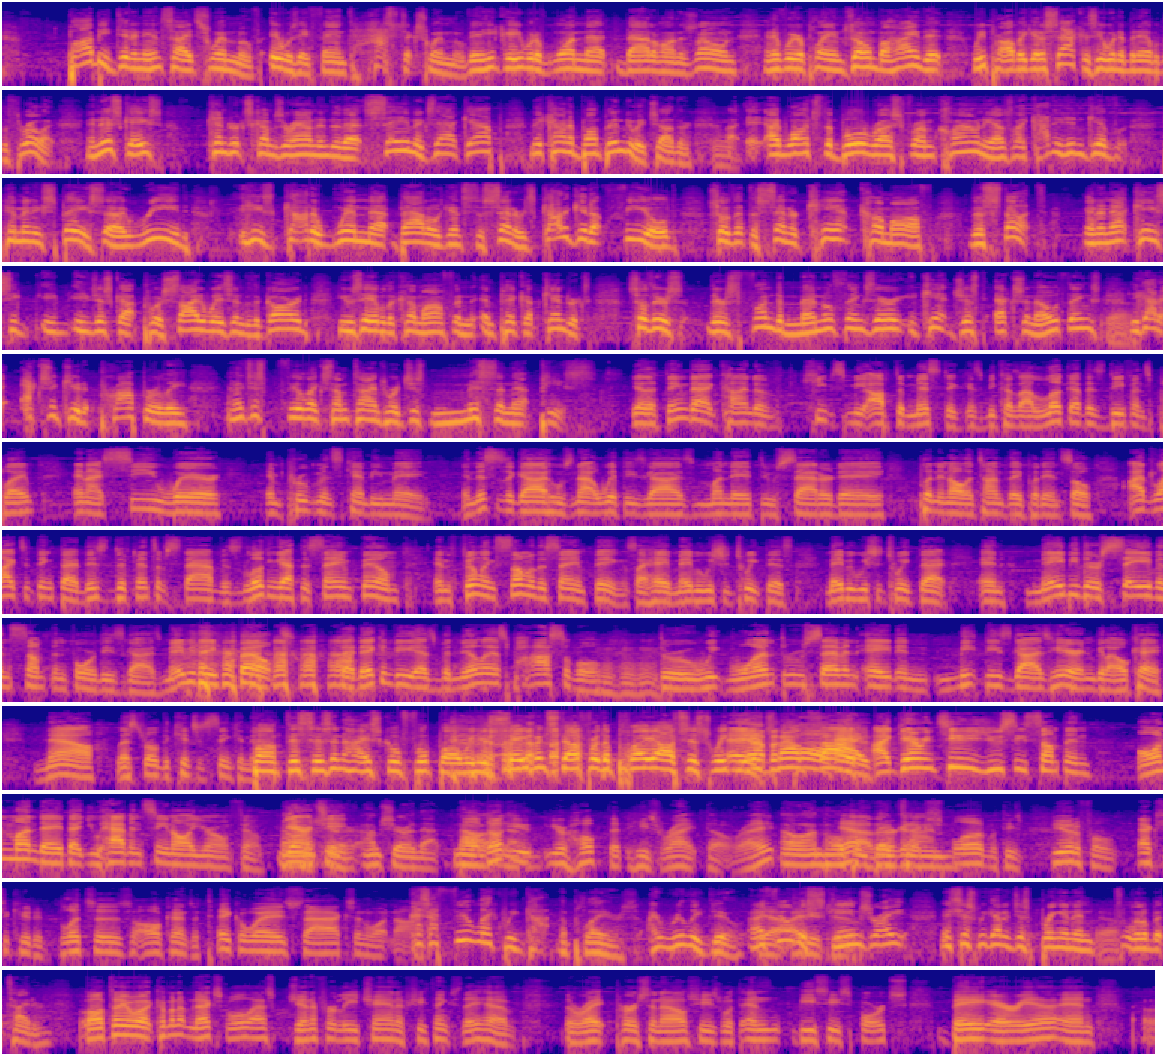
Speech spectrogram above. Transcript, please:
Bobby did an inside swim move. It was a fantastic swim move, and he, he would have won that battle on his own. And if we were playing zone behind it, we'd probably get a sack because he wouldn't have been able to throw it. In this case, Kendricks comes around into that same exact gap, they kind of bump into each other. I, I watched the bull rush from Clowney. I was like, God, he didn't give him any space. Uh, Reed, he's got to win that battle against the center. He's got to get upfield so that the center can't come off the stunt. And in that case, he, he, he just got pushed sideways into the guard. He was able to come off and, and pick up Kendricks. So there's there's fundamental things there. You can't just X and O things. You got to execute it properly. And I just feel like sometimes we're just missing that piece. Yeah, the thing that kind of keeps me optimistic is because I look at this defense play and I see where improvements can be made. And this is a guy who's not with these guys Monday through Saturday, putting in all the time that they put in. So I'd like to think that this defensive staff is looking at the same film and feeling some of the same things. Like, hey, maybe we should tweak this. Maybe we should tweak that. And maybe they're saving something for these guys. Maybe they felt that they can be as vanilla as possible through week one through seven, eight, and meet these guys here and be like, okay, now let's throw the kitchen sink in there. Bump, this isn't high school football where you're saving stuff for the playoffs this week Hey, against but Mount Paul, hey, I guarantee you, you see something on Monday that you haven't seen all year on film. No, Guarantee. I'm sure, I'm sure of that. No, well, don't no. you you hope that he's right though, right? Oh, I'm hoping Yeah, they're going to explode with these beautiful executed blitzes, all kinds of takeaways, sacks, and whatnot. Because I feel like we got the players. I really do. And Yeah, I feel I the do, too. scheme's right. It's just we got to just bring it in a little bit tighter. Well, I'll tell you what. Coming up next, we'll ask Jennifer Lee Chan if she thinks they have the right personnel. She's with NBC Sports Bay Area, and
